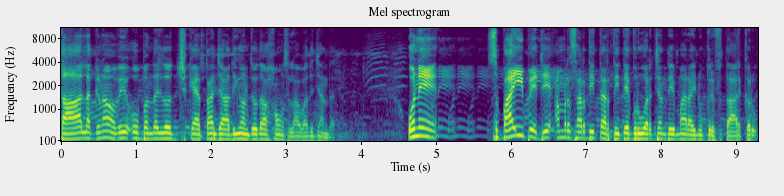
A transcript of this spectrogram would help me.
ਦਾ ਲੱਗਣਾ ਹੋਵੇ, ਉਹ ਬੰਦਾ ਜਦੋਂ ਸ਼ਿਕਾਇਤਾਂ ਜ਼ਿਆਦੀਆਂ ਹੋਣ ਤੇ ਉਹਦਾ ਹੌਸਲਾ ਵੱਧ ਜਾਂਦਾ। ਉਹਨੇ ਸਿਪਾਹੀ ਭੇਜੇ ਅੰਮ੍ਰਿਤਸਰ ਦੀ ਧਰਤੀ ਤੇ, ਗੁਰੂ ਅਰਜਨ ਦੇਵ ਮਹਾਰਾਜ ਨੂੰ ਗ੍ਰਿਫਤਾਰ ਕਰੋ।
